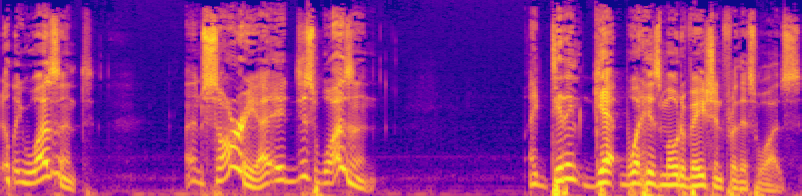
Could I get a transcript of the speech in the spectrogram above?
really wasn't. I'm sorry, it just wasn't. I didn't get what his motivation for this was.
